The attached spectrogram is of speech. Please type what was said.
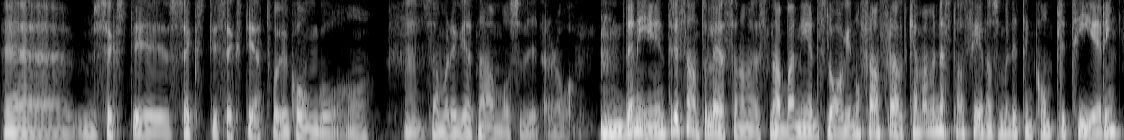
mm. eh, 60-61 var ju Kongo och Mm. Sen var det Vietnam och så vidare. Då. Den är intressant att läsa de här snabba nedslagen och framförallt kan man väl nästan se den som en liten komplettering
